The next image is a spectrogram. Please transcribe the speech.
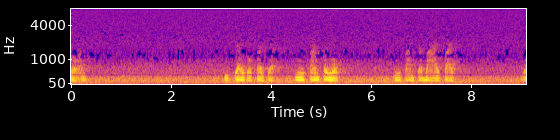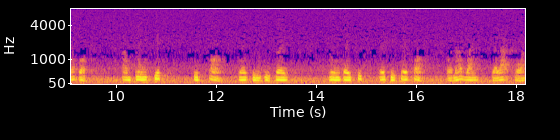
สอน จิตใจของเขาจะมีความสงบมีความสบายไป แล้วก็ความปรุงคิดติดข้องในสิ่งที่เคยปรุงเคยคิดเคยติดเคยข้องก็นับวันจะละถอน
